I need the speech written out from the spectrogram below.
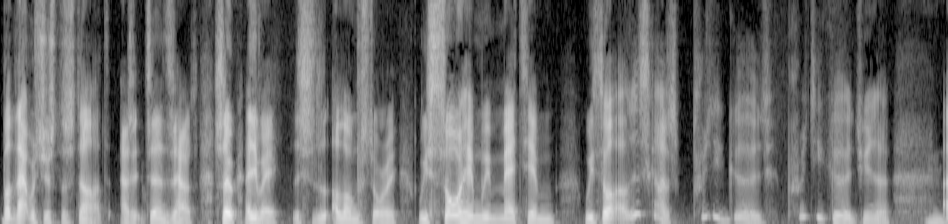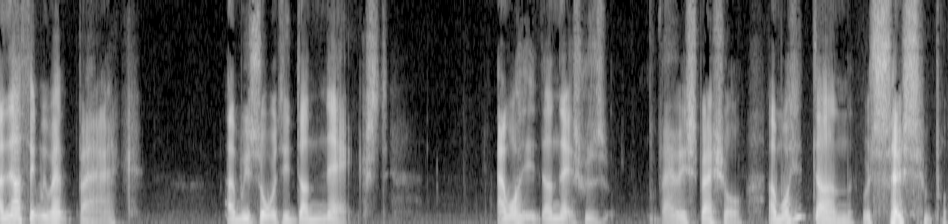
But that was just the start, as it turns out. So anyway, this is a long story. We saw him, we met him, we thought, oh, this guy's pretty good, pretty good, you know. And then I think we went back, and we saw what he'd done next. And what he'd done next was very special. And what he'd done was so simple,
